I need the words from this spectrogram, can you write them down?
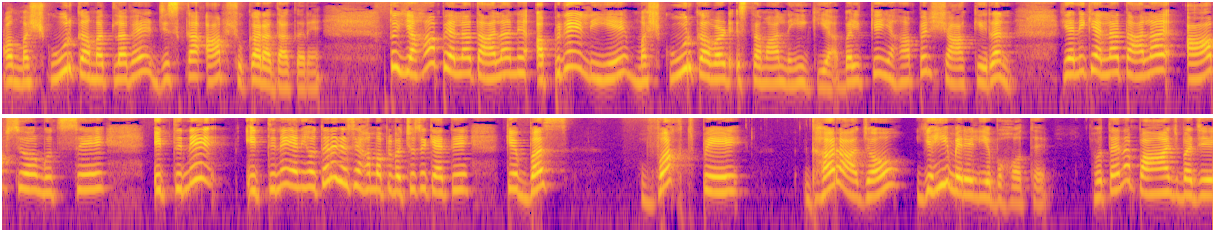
اور مشکور کا مطلب ہے جس کا آپ شکر ادا کریں۔ تو یہاں پہ اللہ تعالیٰ نے اپنے لیے مشکور کا ورڈ استعمال نہیں کیا، بلکہ یہاں پر شاکرن یعنی کہ اللہ تعالیٰ آپ سے اور مجھ سے اتنے اتنے یعنی ہوتا ہے نا، جیسے ہم اپنے بچوں سے کہتے ہیں کہ بس وقت پہ گھر آ جاؤ، یہی میرے لیے بہت ہے۔ ہوتا ہے نا، پانچ بجے،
